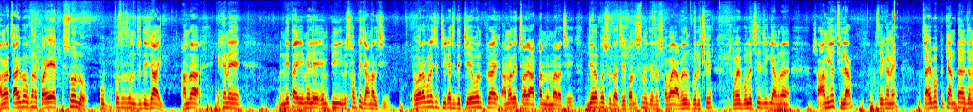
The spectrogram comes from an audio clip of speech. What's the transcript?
আমরা চাইব ওখানে কয়েকশো লোক প্রশাসন যদি যায় আমরা এখানে নেতা এমএলএ এমপি সবকে জানালছি। ওরা বলেছে, ঠিক আছে, দেখছি। এবং প্রায় আমাদের চরে আটটা মেম্বার আছে, জেলা পরিষদ আছে, পঞ্চায়েত সমিতি আছে, সবাই আবেদন করেছে। সবাই বলেছে যে কি আমরা আমিও ছিলাম সেখানে। চাইব ক্যাম্পটা যেন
